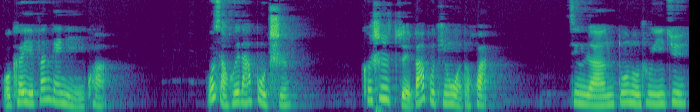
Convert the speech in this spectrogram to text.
我可以分给你一块。我想回答不吃，可是嘴巴不听我的话，竟然嘟囔出一句：“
